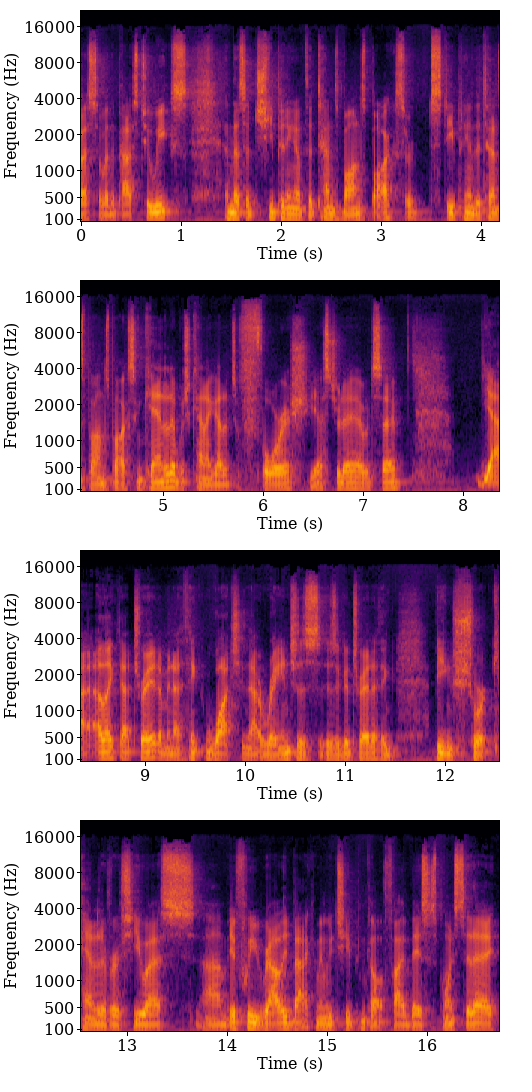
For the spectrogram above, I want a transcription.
US over the past two weeks. And that's a cheapening of the tens bonds box or steepening of the tens bonds box in Canada, which kind of got it to four ish yesterday, I would say yeah, I like that trade. I mean, I think watching that range is, is a good trade. I think being short Canada versus US, um, if we rally back, I mean, we cheapened call it five basis points today.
